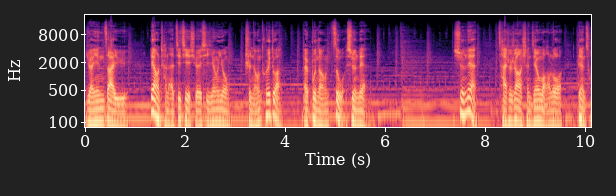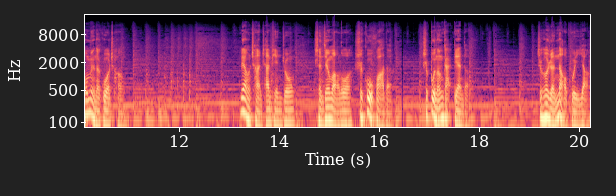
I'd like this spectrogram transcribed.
原因在于，量产的机器学习应用只能推断，而不能自我训练。训练才是让神经网络变聪明的过程。量产产品中。神经网络是固化的，是不能改变的。这和人脑不一样，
